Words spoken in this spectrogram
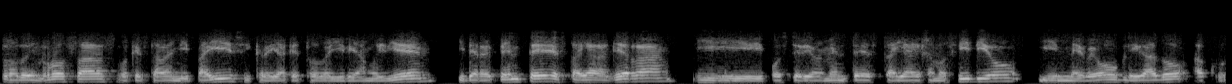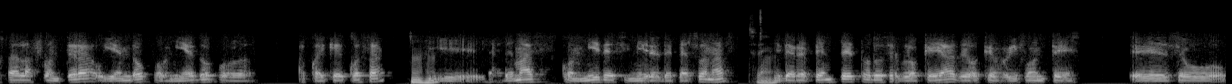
todo en rosas, porque estaba en mi país y creía que todo iría muy bien. Y de repente estalla la guerra y posteriormente estalla el genocidio y me veo obligado a cruzar la frontera huyendo por miedo, por a cualquier cosa. Y además con miles y miles de personas. Sí. y de repente todo se bloquea, veo que el horizonte eh, se os-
